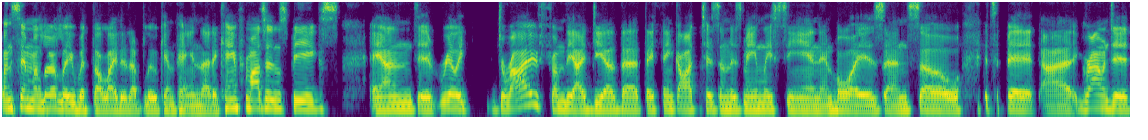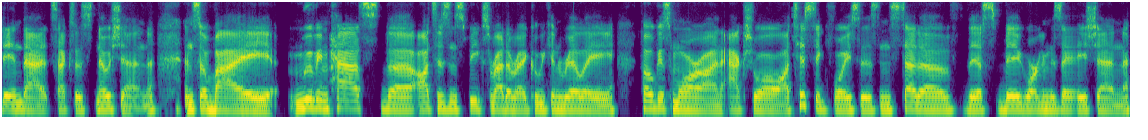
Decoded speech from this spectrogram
And similarly with the Light It Up Blue campaign, that it came from Autism Speaks, and it really derived from the idea that they think autism is mainly seen in boys. And so it's a bit uh, grounded in that sexist notion. And so by moving past the autism speaks rhetoric, we can really focus more on actual autistic voices instead of this big organization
